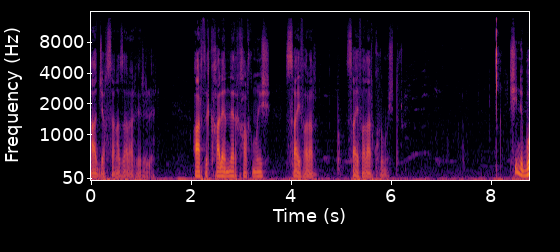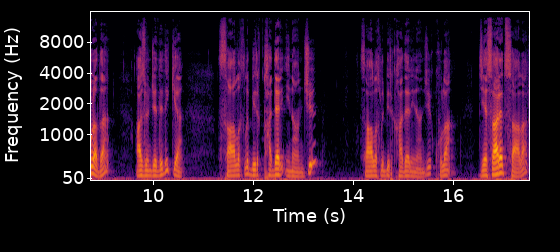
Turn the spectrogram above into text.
ancak sana zarar verirler. Artık kalemler kalkmış, sayfalar sayfalar kurumuştur. Şimdi burada az önce dedik ya sağlıklı bir kader inancı sağlıklı bir kader inancı kula cesaret sağlar,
